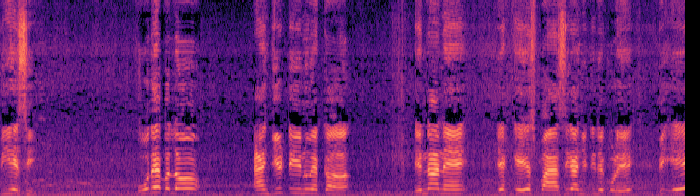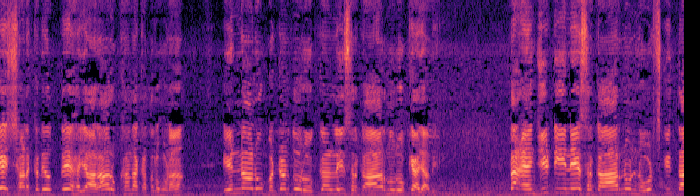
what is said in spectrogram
ਪੀਏਸੀ ਉਹਦੇ ਵੱਲੋਂ ਐਨਜੀਟੀ ਨੂੰ ਇੱਕ ਇਹਨਾਂ ਨੇ ਇਹ ਕੇਸ ਪਾਇਆ ਸੀਗਾ ਐਨਜੀਟੀ ਦੇ ਕੋਲੇ ਵੀ ਇਹ ਸੜਕ ਦੇ ਉੱਤੇ ਹਜ਼ਾਰਾਂ ਰੁੱਖਾਂ ਦਾ ਕਤਲ ਹੋਣਾ, ਇਹਨਾਂ ਨੂੰ ਵੱਢਣ ਤੋਂ ਰੋਕਣ ਲਈ ਸਰਕਾਰ ਨੂੰ ਰੋਕਿਆ ਜਾਵੇ। ਤਾਂ ਐਨਜੀਟੀ ਨੇ ਸਰਕਾਰ ਨੂੰ ਨੋਟਿਸ ਕੀਤਾ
